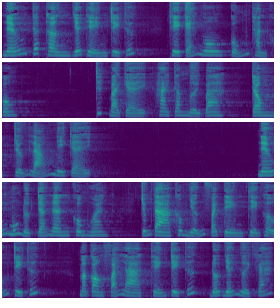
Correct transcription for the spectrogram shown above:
Nếu kết thân với thiện tri thức, thì kẻ ngu cũng thành khôn. Trích bài kệ 213 trong trưởng lão ni kệ. Nếu muốn được trở nên khôn ngoan, chúng ta không những phải tìm thiện hữu tri thức, mà còn phải là thiện tri thức đối với người khác.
